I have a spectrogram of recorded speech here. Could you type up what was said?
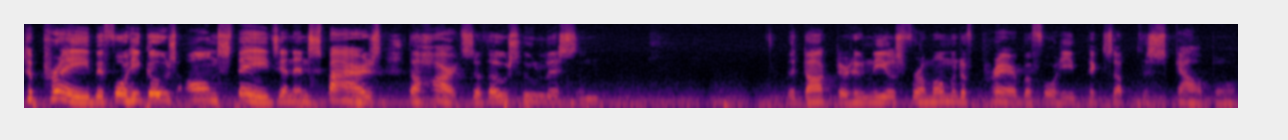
to pray before he goes on stage and inspires the hearts of those who listen. The doctor who kneels for a moment of prayer before he picks up the scalpel.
